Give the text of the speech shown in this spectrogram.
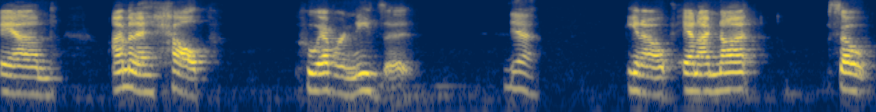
and I'm going to help whoever needs it. Yeah. You know, and I'm not so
